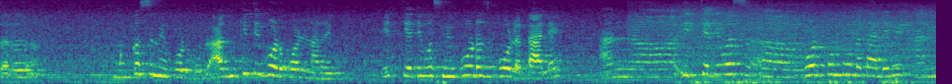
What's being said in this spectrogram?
तर मग कसं मी गोड बोलू? अजून किती गोड बोलणार आहे मी? इतके दिवस मी गोडच बोलत आले आणि इतके दिवस गोड पण बोलत आले मी आणि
